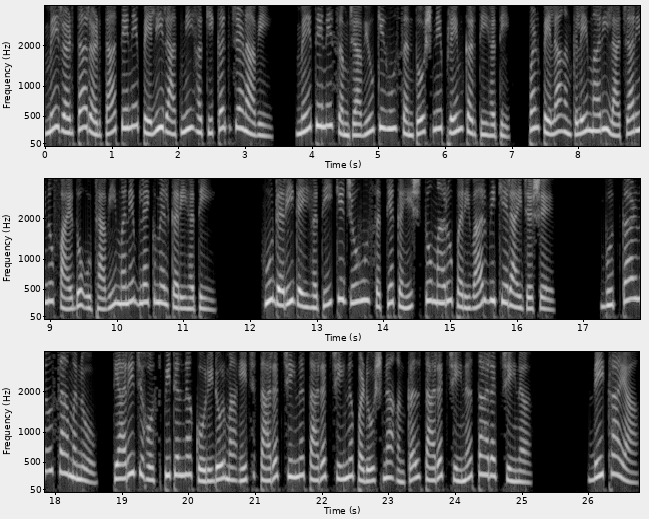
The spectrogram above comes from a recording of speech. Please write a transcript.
મેં રડતા રડતા તેને પેલી રાતની હકીકત જણાવી. મેં તેને સમજાવ્યું કે હું સંતોષને પ્રેમ કરતી હતી, પણ પેલા અંકલે મારી લાચારીનો ફાયદો ઉઠાવી મને બ્લેકમેલ કરી હતી. હું ડરી ગઈ હતી કે જો હું સત્ય કહીશ તો મારો પરિવાર વિખેરાઈ જશે. ભૂતકાળનો સામનો. ત્યારે જ હોસ્પિટલના કોરિડોરમાં એ જ તારક ચિહ્ન તારક ચિહ્ન પડોશના અંકલ તારક ચિહ્ન તારક ચિહ્ન દેખાયા.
